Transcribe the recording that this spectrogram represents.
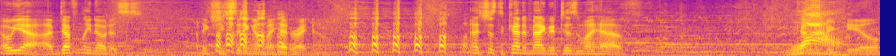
Oh yeah, I've definitely noticed. I think she's sitting on my head right now. That's just the kind of magnetism I have. Kind of Wow. big deal.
